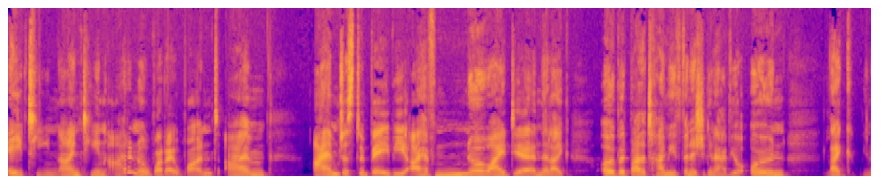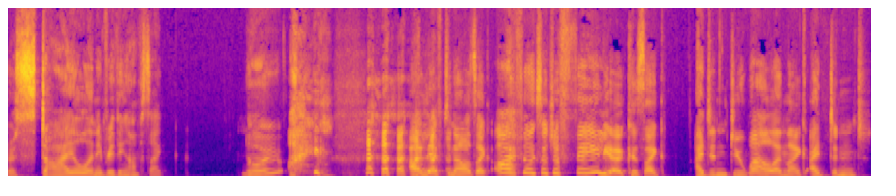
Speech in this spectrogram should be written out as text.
18, 19. I don't know what I want. I'm I'm just a baby. I have no idea. And they're like, oh, but by the time you finish, you're gonna have your own like, you know, style and everything. I was like, no. I, I left and I was like, oh, I feel like such a failure because like I didn't do well and like I didn't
